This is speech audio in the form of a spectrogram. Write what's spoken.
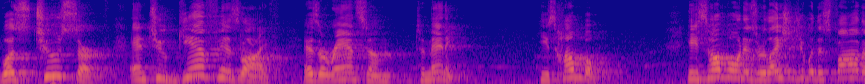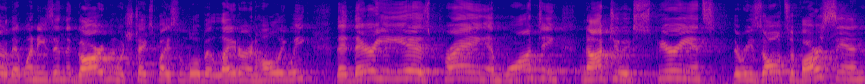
was to serve and to give his life as a ransom to many. He's humble. He's humble in his relationship with his father that when he's in the garden, which takes place a little bit later in Holy Week, that there he is praying and wanting not to experience the results of our sin,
